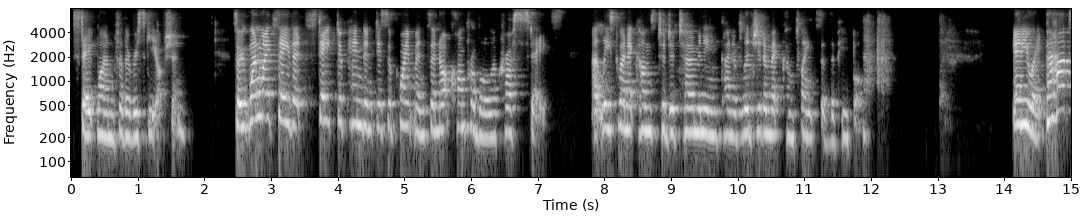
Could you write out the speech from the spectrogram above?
state one for the risky option. So one might say that state-dependent disappointments are not comparable across states, at least when it comes to determining kind of legitimate complaints of the people. Anyway, perhaps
